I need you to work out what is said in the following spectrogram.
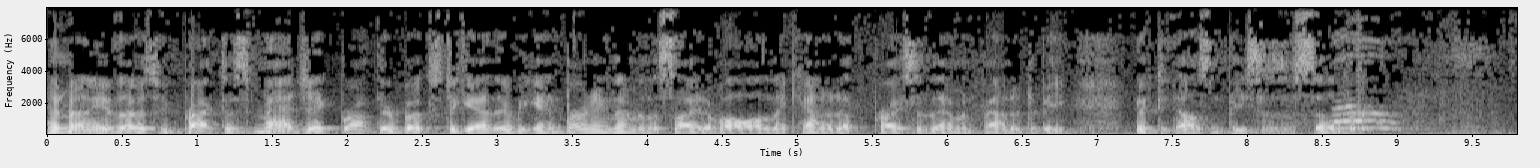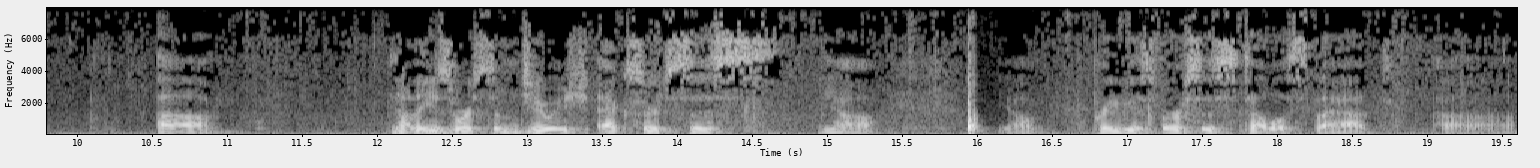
And many of those who practiced magic brought their books together, began burning them in the sight of all, and they counted up the price of them and found it to be 50,000 pieces of silver. Uh, now these were some Jewish exorcists, you know, you know, previous verses tell us that. Uh,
